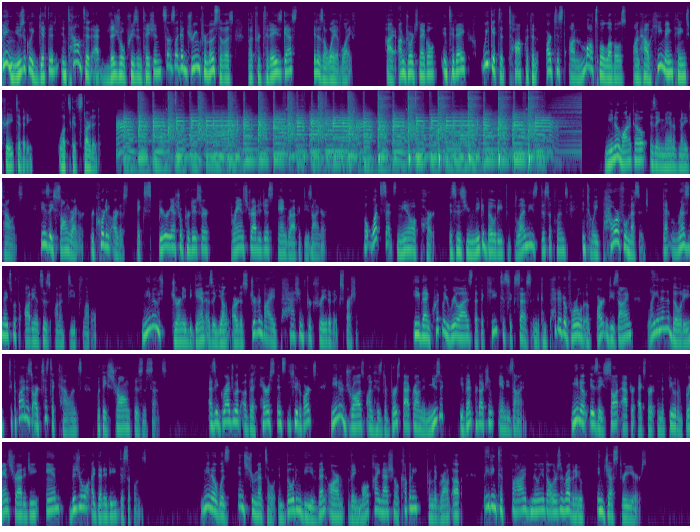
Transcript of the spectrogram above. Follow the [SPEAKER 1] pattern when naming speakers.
[SPEAKER 1] Being musically gifted and talented at visual presentation sounds like a dream for most of us, but for today's guest, it is a way of life. Hi, I'm George Nagel, and today we get to talk with an artist on multiple levels on how he maintains creativity. Let's get started. Nino Monaco is a man of many talents. He is a songwriter, recording artist, experiential producer, brand strategist, and graphic designer. But what sets Nino apart is his unique ability to blend these disciplines into a powerful message that resonates with audiences on a deep level. Nino's journey began as a young artist driven by a passion for creative expression. He then quickly realized that the key to success in the competitive world of art and design lay in an ability to combine his artistic talents with a strong business sense. As a graduate of the Harris Institute of Arts, Nino draws on his diverse background in music, event production, and design. Nino is a sought after expert in the field of brand strategy and visual identity disciplines. Nino was instrumental in building the event arm of a multinational company from the ground up leading to $5 million in revenue in just three years.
